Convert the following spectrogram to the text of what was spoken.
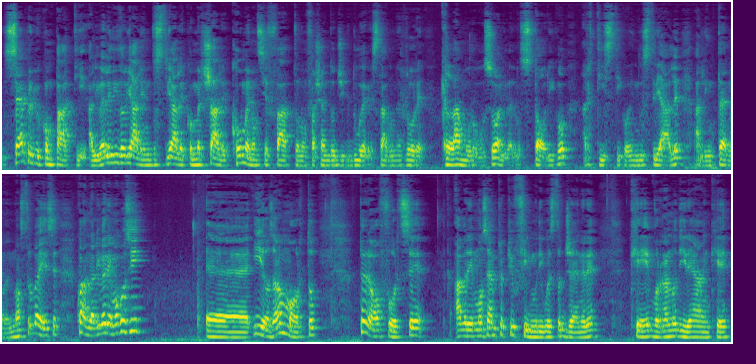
sempre più compatti a livello editoriale, industriale e commerciale, come non si è fatto non facendo GIG 2 che è stato un errore clamoroso a livello storico, artistico industriale all'interno del nostro paese, quando arriveremo così eh, io sarò morto, però forse avremo sempre più film di questo genere che vorranno dire anche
